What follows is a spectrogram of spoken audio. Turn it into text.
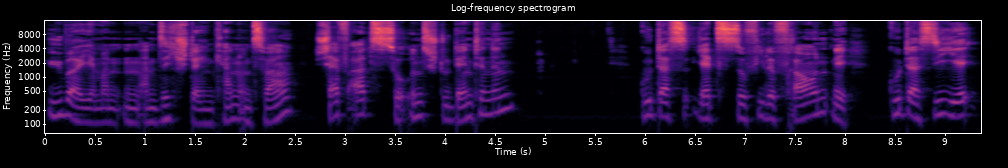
über jemanden an sich stellen kann. Und zwar Chefarzt zu uns Studentinnen. Gut, dass jetzt so viele Frauen, nee, gut, dass sie,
